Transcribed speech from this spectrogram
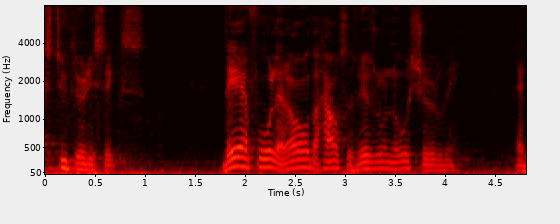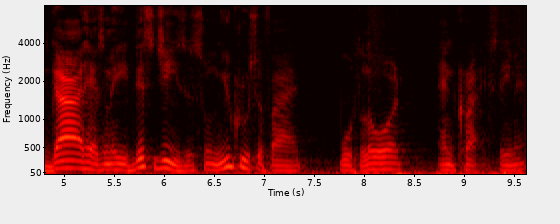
Acts 2.36 Therefore let all the house of Israel know assuredly that God has made this Jesus, whom you crucified, both Lord and Christ. Amen.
